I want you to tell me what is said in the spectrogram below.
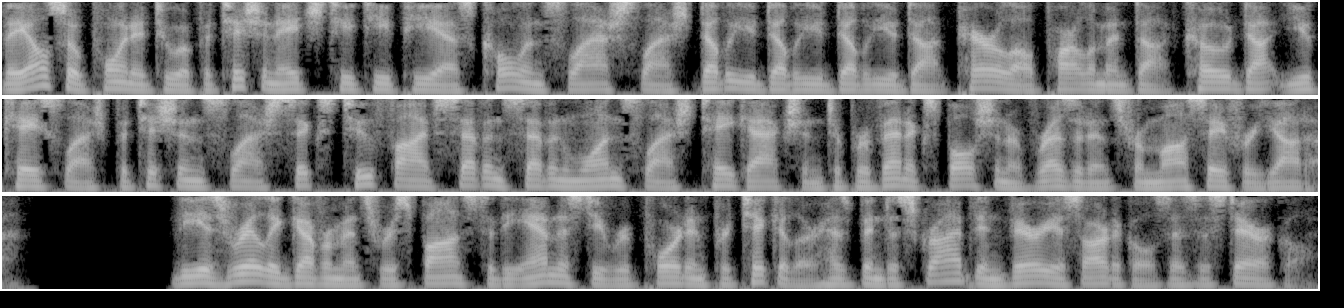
They also pointed to a petition https www.parallelparliament.co.uk petition slash 625771 slash take action to prevent expulsion of residents from Masafer Yatta. The Israeli government's response to the Amnesty report in particular has been described in various articles as hysterical.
